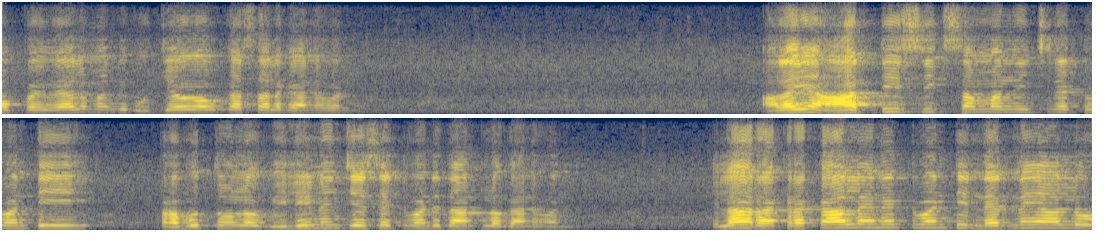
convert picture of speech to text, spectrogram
ముప్పై వేల మందికి ఉద్యోగ అవకాశాలు కానివ్వండి అలాగే ఆర్టీసీకి సంబంధించినటువంటి ప్రభుత్వంలో విలీనం చేసేటువంటి దాంట్లో కానివ్వండి ఇలా రకరకాలైనటువంటి నిర్ణయాలు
